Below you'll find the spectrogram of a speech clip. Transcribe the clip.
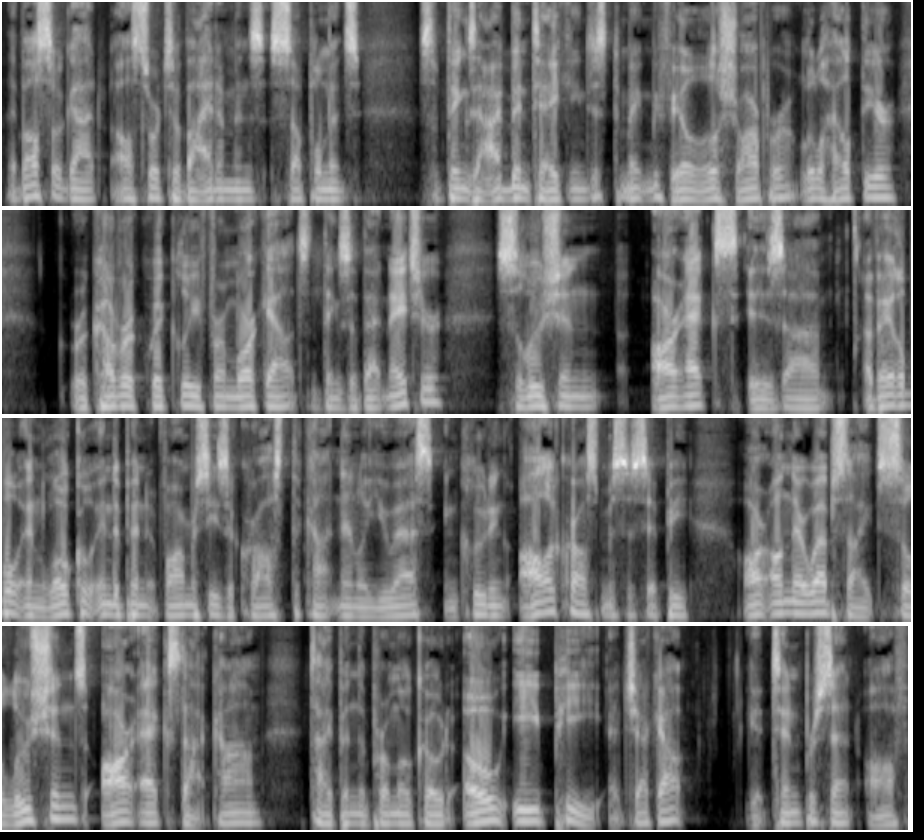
They've also got all sorts of vitamins, supplements, some things I've been taking just to make me feel a little sharper, a little healthier, recover quickly from workouts and things of that nature. Solution RX is uh, available in local independent pharmacies across the continental U.S., including all across Mississippi, or on their website, solutionsrx.com. Type in the promo code OEP at checkout. Get 10% off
